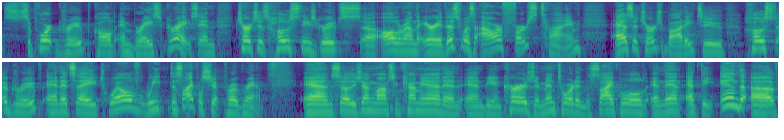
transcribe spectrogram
support group called Embrace Grace. And churches host these groups uh, all around the area. This was our first time as a church body to host a group, and it's a 12 week discipleship program. And so these young moms can come in and, and be encouraged and mentored and discipled. And then at the end of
